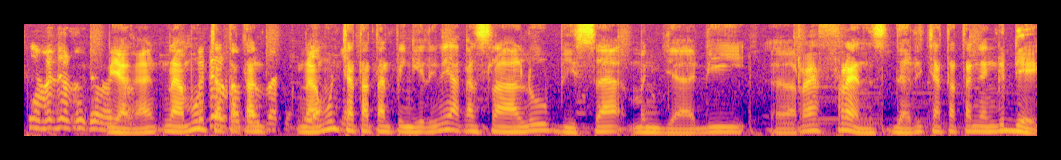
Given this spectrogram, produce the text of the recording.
Ya betul betul. Iya kan. Namun betul, catatan betul, betul, namun ya, catatan pinggir ini akan selalu bisa menjadi uh, reference dari catatan yang gede.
